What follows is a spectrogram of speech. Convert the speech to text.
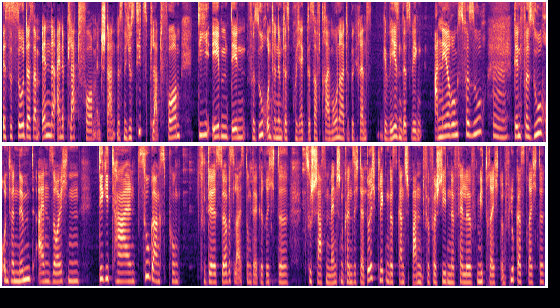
ist es so, dass am Ende eine Plattform entstanden ist, eine Justizplattform, die eben den Versuch unternimmt, das Projekt ist auf drei Monate begrenzt gewesen, deswegen Annäherungsversuch, mhm. den Versuch unternimmt, einen solchen digitalen Zugangspunkt zu der Serviceleistung der Gerichte zu schaffen. Menschen können sich da durchklicken, das ist ganz spannend für verschiedene Fälle, Mietrecht und Fluggastrechte,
